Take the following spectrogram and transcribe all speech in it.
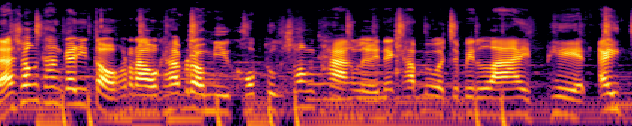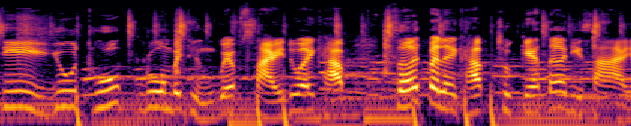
และช่องทางการติดต่อของเราครับ เรามีครบทุกช่องทางเลยนะครับ ไม่ว่าจะเป็น Line เพจ IG YouTube รวมไปถึงเว็บไซต์ด้วยครับเซิร์ชไปเลยครับ Together Design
